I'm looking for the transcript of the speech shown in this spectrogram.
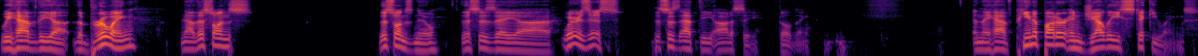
We have the uh, the brewing. Now this one's this one's new. This is a uh, Where is this? this is at the Odyssey building. And they have peanut butter and jelly sticky wings.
